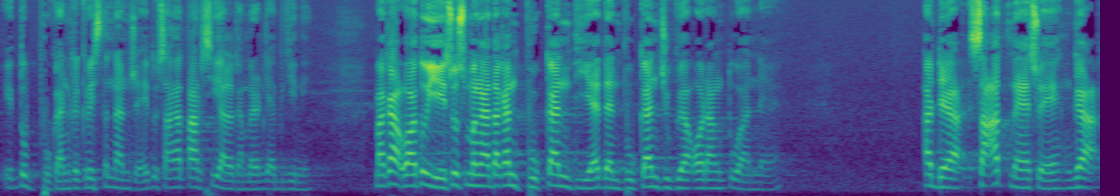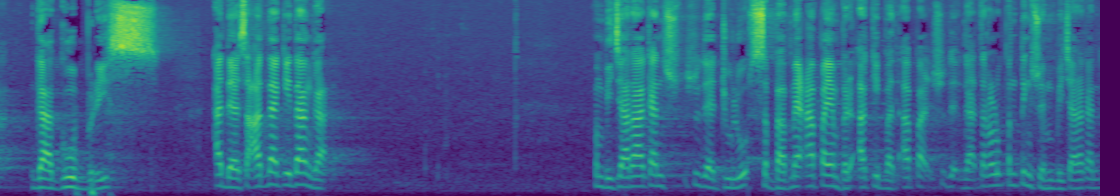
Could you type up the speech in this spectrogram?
Itu bukan kekristenan saya, itu sangat parsial gambaran kayak begini. Maka waktu Yesus mengatakan bukan dia dan bukan juga orang tuanya. Ada saatnya saya nggak nggak gubris, ada saatnya kita nggak membicarakan sudah dulu sebabnya apa yang berakibat apa sudah nggak terlalu penting sudah membicarakan.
